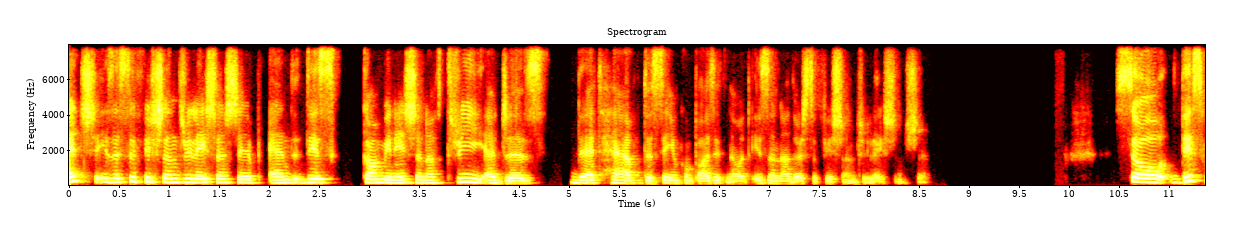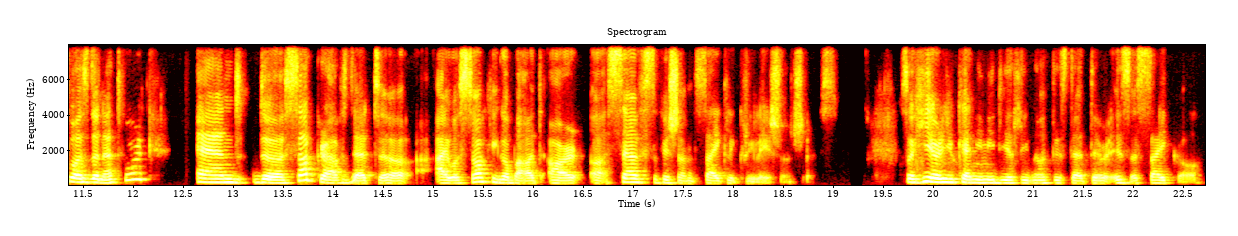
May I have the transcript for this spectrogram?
edge is a sufficient relationship and this combination of three edges that have the same composite node is another sufficient relationship. So this was the network. And the subgraphs that uh, I was talking about are uh, self-sufficient cyclic relationships. So here you can immediately notice that there is a cycle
